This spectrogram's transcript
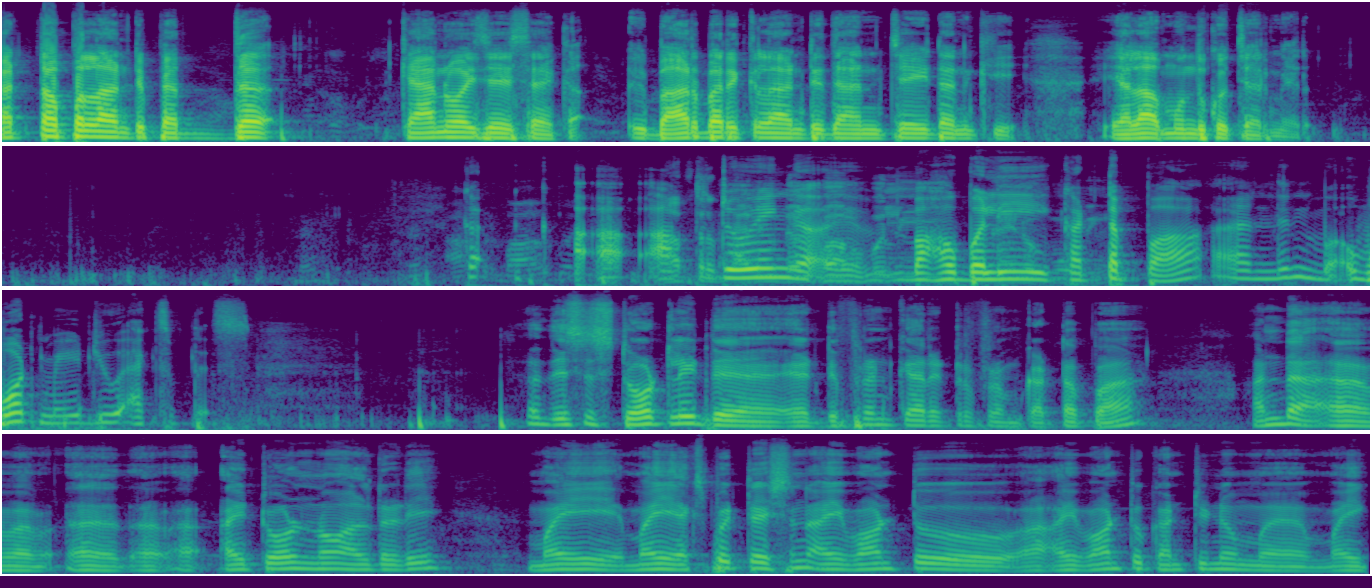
కట్టప్ప లాంటి పెద్ద క్యాన్వాయ్ చేశాక ఈ బార్బరిక్ లాంటి దాన్ని చేయడానికి ఎలా ముందుకొచ్చారు మీరు? uh, after, after doing uh, Bahubali, Kattappa, and then what made you accept this? This is totally a different character from Kattappa. And uh, uh, uh, uh, I told no already, my my expectation, I want to I want to continue my, my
